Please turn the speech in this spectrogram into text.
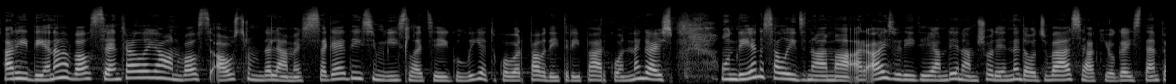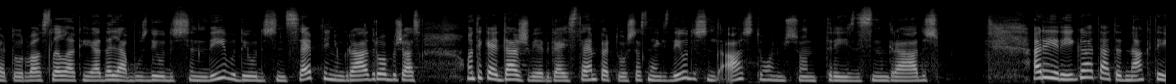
Arī dienā valsts centrālajā un valsts austrumu daļā mēs sagaidīsim īslaicīgu lietu, ko var pavadīt arī pērkona negaiss. Un diena salīdzinājumā ar aizvadītajām dienām šodien nedaudz vēsāk, jo gaisa temperatūra valsts lielākajā daļā būs 22, 27 grādu robežās, un tikai dažviet gaisa temperatūra sasniegs 28 un 30 grādus. Arī Rīgā tātad naktī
